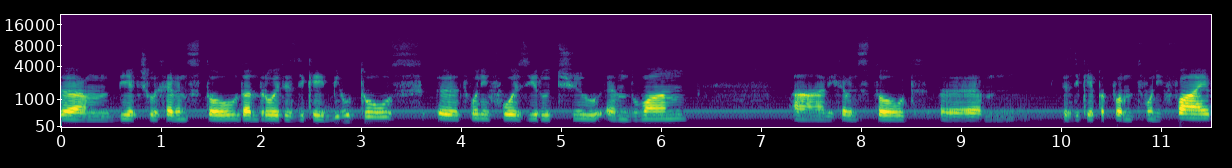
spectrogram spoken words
um, we actually have installed Android SDK build tools uh, 2402 and 1 uh, we have installed um, SDK platform 25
